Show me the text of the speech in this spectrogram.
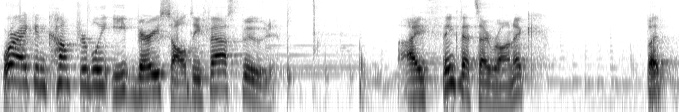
where I can comfortably eat very salty fast food. I think that's ironic, but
